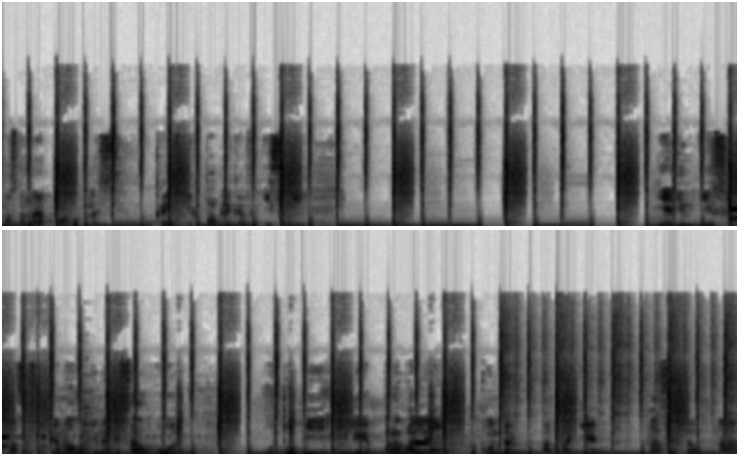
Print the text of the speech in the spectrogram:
чем основная пагубность украинских пабликов и СМИ. Ни один из нацистских каналов не написал о утопии или провальной контратаке нацистов на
